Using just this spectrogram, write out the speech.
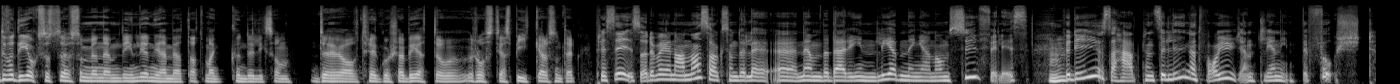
det var det också som jag nämnde i inledningen, med att, att man kunde liksom dö av trädgårdsarbete och rostiga spikar och sånt där. Precis, och det var ju en annan sak som du äh, nämnde där i inledningen om syfilis. Mm. För det är ju så här att penicillinet var ju egentligen inte först.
